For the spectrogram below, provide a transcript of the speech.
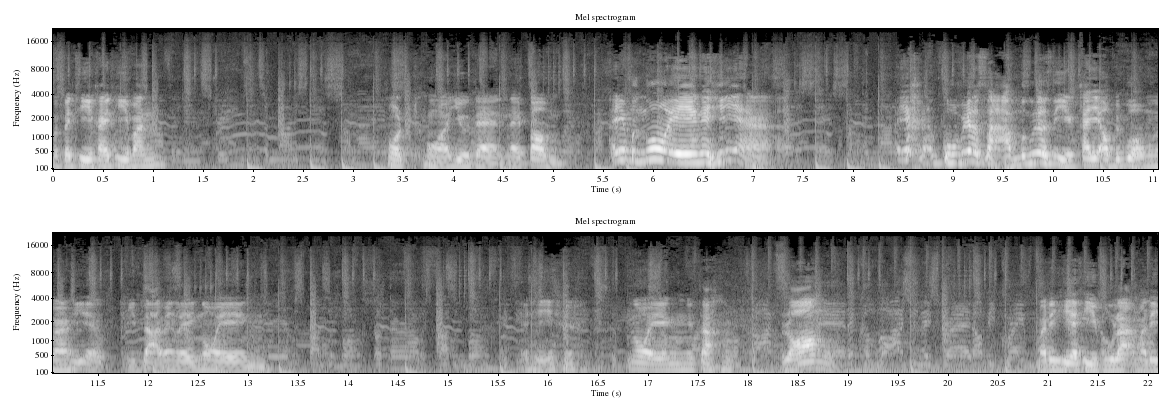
มันเป็นทีใครทีมันหดหัวอยู่แต่ในป้อมไอ้เหี้ยมึงโง่เองไอ้เหี้ยไอ้เหี้ย กูเวลสามมึงเวลสี่ใครจะเอาไปบวกมึงอะเหี้ยกินด่าแม่งเลยโง่เองไอ้เหี้ยโง่เองไอ้สัสร้อง มาดิเฮียทีกูละมาดิ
